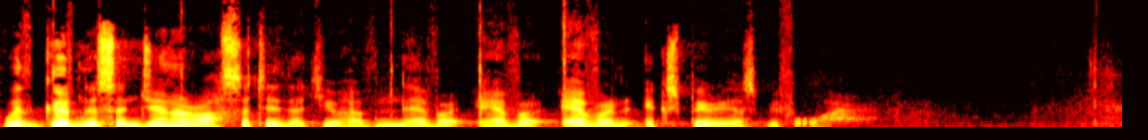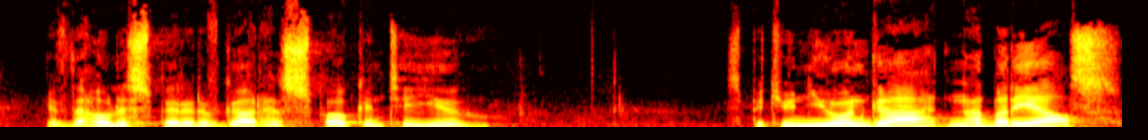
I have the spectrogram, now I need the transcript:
with goodness and generosity that you have never, ever, ever experienced before. If the Holy Spirit of God has spoken to you, it's between you and God. Nobody else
